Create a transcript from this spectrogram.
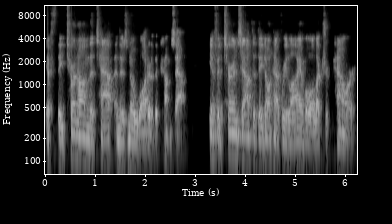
if they turn on the tap and there's no water that comes out if it turns out that they don't have reliable electric power.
